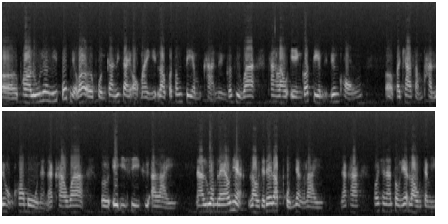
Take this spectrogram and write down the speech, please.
ออพอรู้เรื่องนี้ปุ๊บเนี่ยว่าเออผลการวิจัยออกมาอย่างนี้ เราก็ต้องเตรียมค่ะหนึ่งก็คือว่าทางเราเองก็เตรียมเรื่องของออประชาสัมพันธ์เรื่องของข้อมูลเนี่ยนะคะว่าเออ AEC คืออะไรนะรวมแล้วเนี่ยเราจะได้รับผลอย่างไรนะคะ เพราะฉะนั้นตรงนี้เราจะมี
